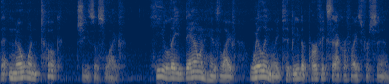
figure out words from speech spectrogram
that no one took Jesus' life. He laid down his life willingly to be the perfect sacrifice for sin.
